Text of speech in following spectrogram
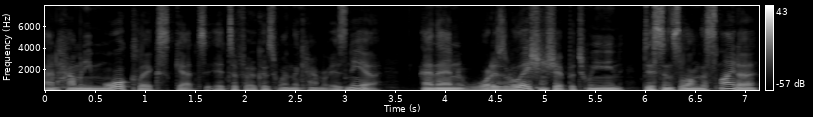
and how many more clicks get it to focus when the camera is near. And then what is the relationship between distance along the slider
